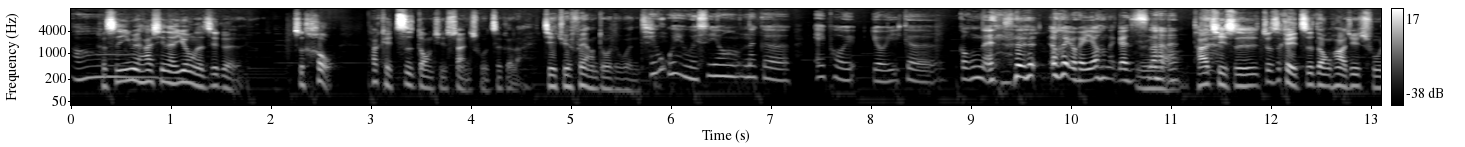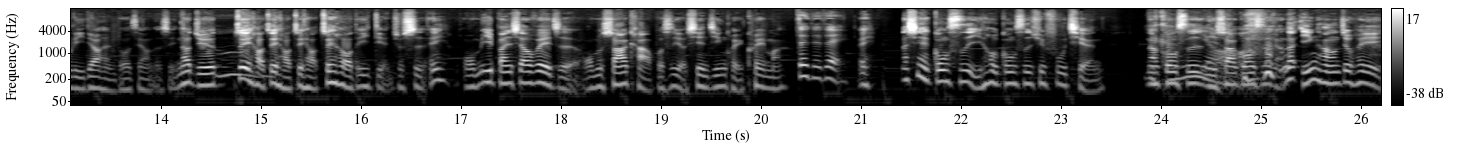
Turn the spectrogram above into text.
哦，可是因为他现在用了这个之后。它可以自动去算出这个来，解决非常多的问题。欸、我以为是用那个 Apple 有一个功能，我以为用那个算。它其实就是可以自动化去处理掉很多这样的事情。那觉得最好最好最好最好的一点就是，哎、欸，我们一般消费者，我们刷卡不是有现金回馈吗？对对对。哎、欸，那现在公司以后公司去付钱，那公司你刷公司卡，那银行就会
